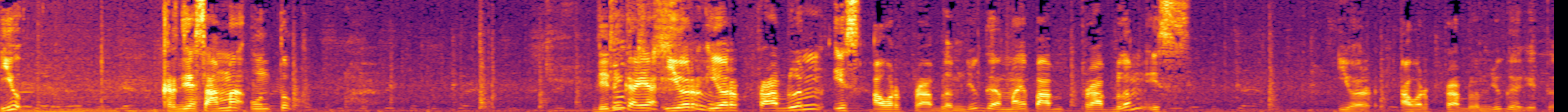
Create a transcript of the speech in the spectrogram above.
Yuk kerjasama untuk jadi Itu kayak your your problem is our problem juga. My problem is your our problem juga gitu.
